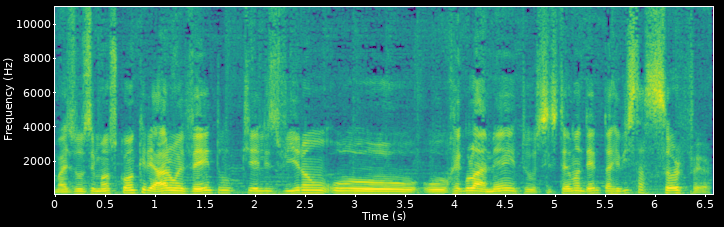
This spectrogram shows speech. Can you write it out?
Mas os irmãos Coan criaram um evento que eles viram o, o regulamento, o sistema dentro da revista Surfer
